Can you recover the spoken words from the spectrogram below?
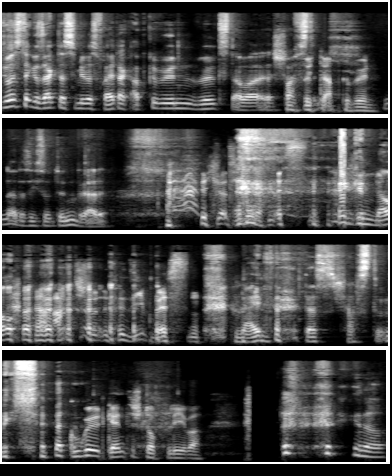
Du hast ja gesagt, dass du mir das Freitag abgewöhnen willst, aber was schaffst ich du nicht. abgewöhnen? Na, dass ich so dünn werde. Ich werde dich am besten genau. acht Stunden intensiv besten. Nein, das schaffst du nicht. Googelt Gänsestopfleber. genau.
